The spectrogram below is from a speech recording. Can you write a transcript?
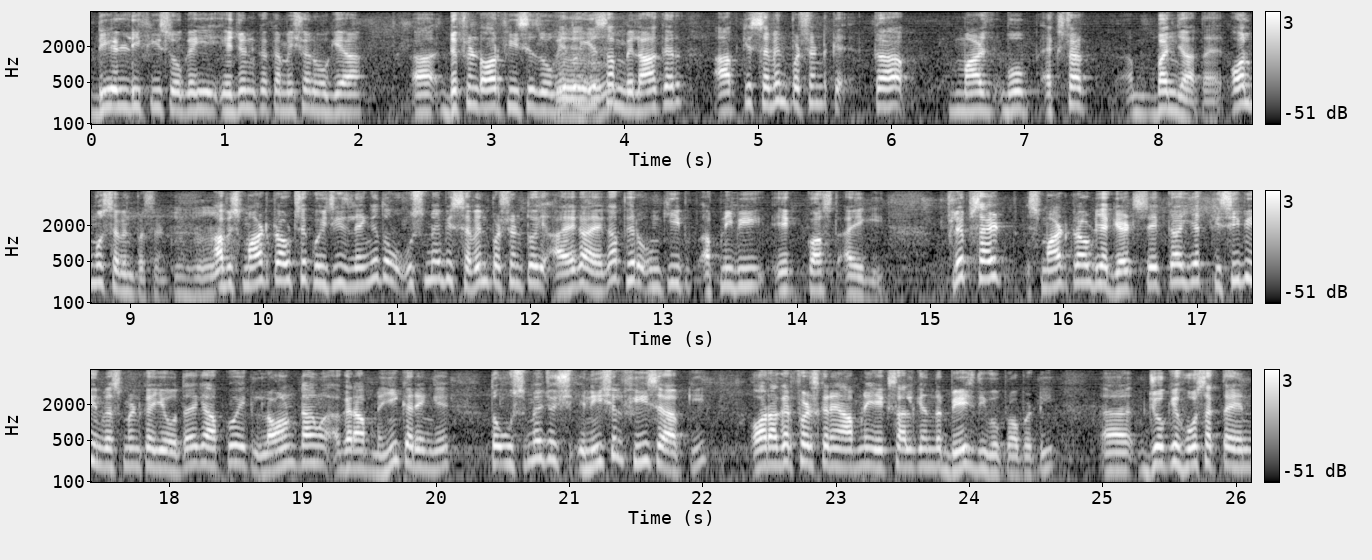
ڈی ایل ڈی فیس ہو گئی ایجنٹ کا کمیشن ہو گیا ڈفرینٹ اور فیسز ہو گئی تو یہ سب ملا کر آپ کے سیون پرسینٹ کا مارج وہ ایکسٹرا بن جاتا ہے آلموسٹ سیون پرسینٹ آپ اسمارٹ کراؤڈ سے کوئی چیز لیں گے تو اس میں بھی سیون پرسینٹ تو آئے گا آئے گا پھر ان کی اپنی بھی ایک کاسٹ آئے گی۔ فلپ سائڈ اسمارٹ کراؤڈ یا گیٹ سیک کا یا کسی بھی انویسٹمنٹ کا یہ ہوتا ہے کہ آپ کو ایک لانگ ٹرم اگر آپ نہیں کریں گے تو اس میں جو انیشیل فیس ہے آپ کی اور اگر فرض کریں آپ نے ایک سال کے اندر بیچ دی وہ پراپرٹی جو کہ ہو سکتا ہے ان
